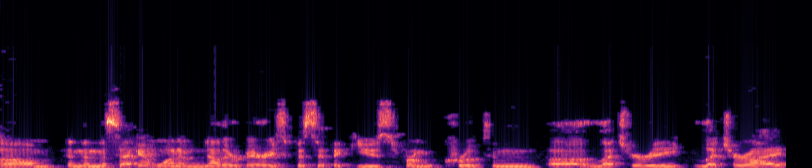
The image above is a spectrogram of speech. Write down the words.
Um, and then the second one, another very specific use from Croton uh, lechleri, lechleri,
